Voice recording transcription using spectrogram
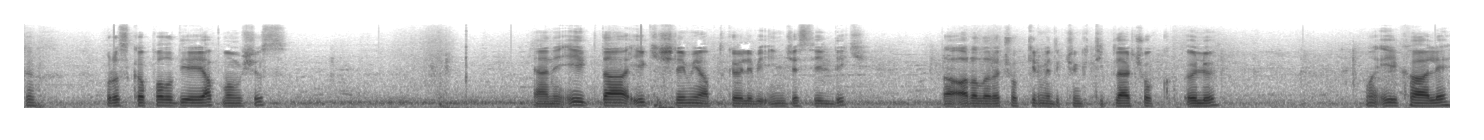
Bakın burası kapalı diye yapmamışız. Yani ilk daha ilk işlemi yaptık öyle bir ince sildik. Daha aralara çok girmedik çünkü tipler çok ölü. Ama ilk hali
